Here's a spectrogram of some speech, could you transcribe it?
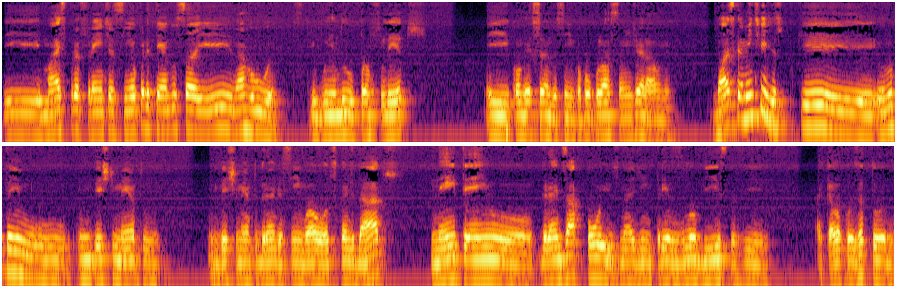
E mais para frente assim eu pretendo sair na rua, distribuindo panfletos e conversando assim com a população em geral, né? Basicamente isso, porque eu não tenho um investimento investimento grande assim igual outros candidatos, nem tenho grandes apoios, né, de empresas lobistas e aquela coisa toda.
